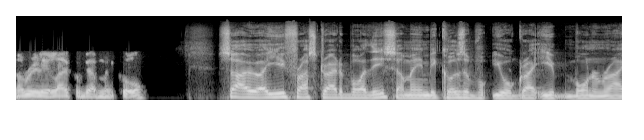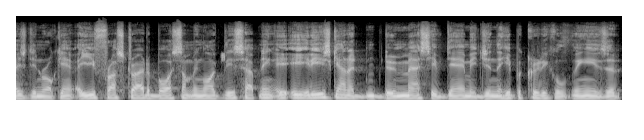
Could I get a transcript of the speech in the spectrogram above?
not really a local government call. So, are you frustrated by this? I mean, because of your great, you're born and raised in Rockham. Are you frustrated by something like this happening? it, it is going to do massive damage, and the hypocritical thing is that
